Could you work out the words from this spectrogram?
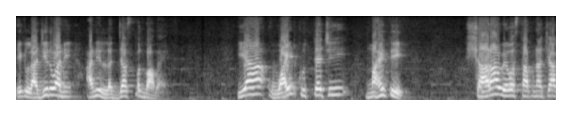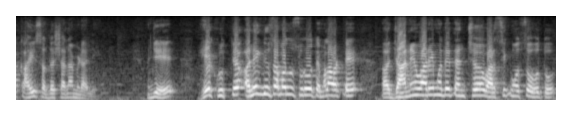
एक लाजीरवाणी आणि लज्जास्पद बाब आहे. या वाईट कृत्याची माहिती शाळा व्यवस्थापनाच्या काही सदस्यांना मिळाली. म्हणजे हे कृत्य अनेक दिवसापासून सुरू होते. मला वाटते जानेवारीमध्ये त्यांचं वार्षिक महोत्सव होतो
